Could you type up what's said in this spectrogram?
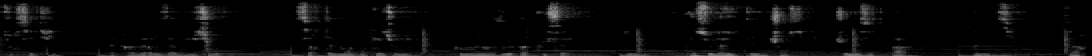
sur cette fille, à travers les allusions, certainement occasionnelles, que mon neveu a pu faire de moi. Et cela a été une chance. Je n'hésite pas à le dire, car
